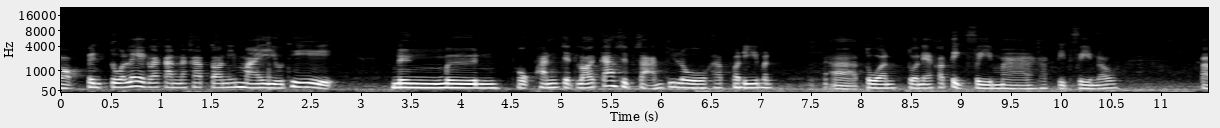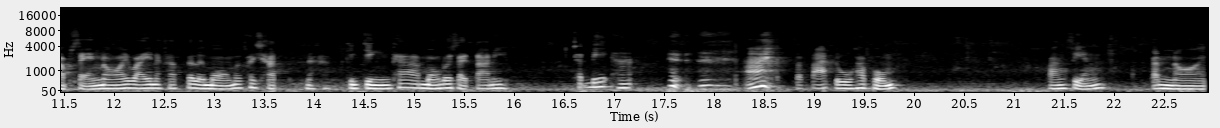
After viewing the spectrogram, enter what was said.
บอกเป็นตัวเลขแล้วกันนะครับ ตอนนี้ไมค์อยู่ที่ หนึ่งมืนหกพันเจ็ดร้อยเก้าสิบสามกิโลครับ พอดีมันตัวตัวเนี้ยเขาติดฟิล์มมานะครับ ติดฟิล์มแล้วปรับแสงน้อยไว้นะครับ ก็เลยมองไม่ค่อยชัดนะครับ จริง ๆ ถ้ามองด้วยสายตานี่ชัดเดะฮะอะสตาร์ทดูครับผม ฟังเสียงกันหน่อย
